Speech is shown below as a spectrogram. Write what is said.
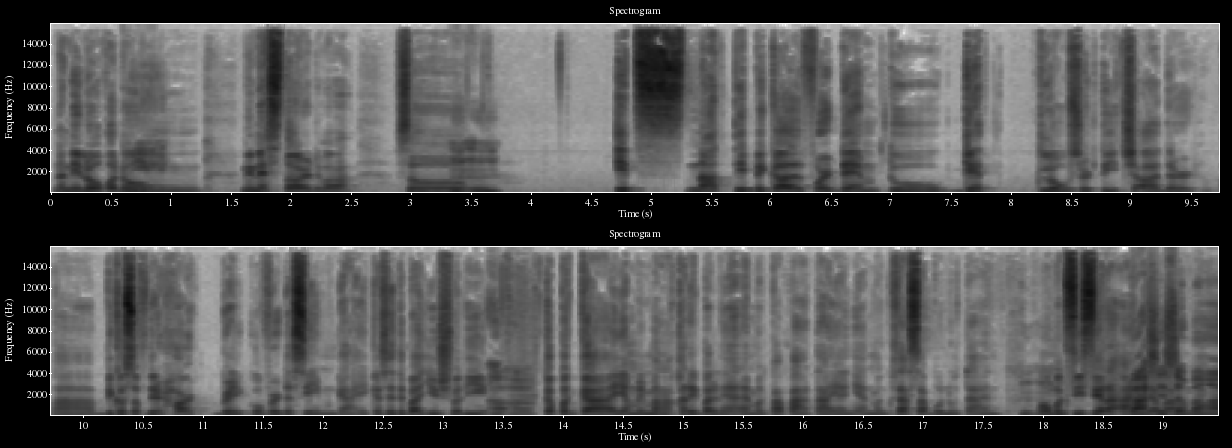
na niloko nung, ni Nestor, di ba? So, Mm-mm. it's not typical for them to get closer to each other uh, because of their heartbreak over the same guy. Kasi 'di ba usually Oo. kapag ka yung may mga karibal na yan, ay magpapatayan yan, magsasabunutan o magsisiraan, Base 'di ba? sa mga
